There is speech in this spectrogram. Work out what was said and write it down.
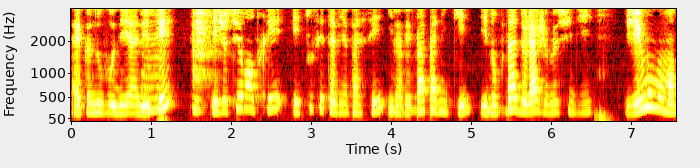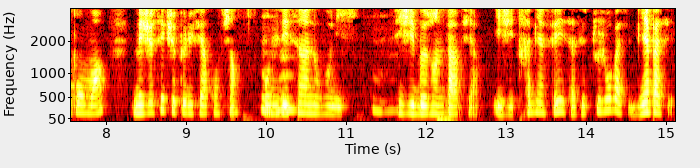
avec un nouveau-né à l'été. Et je suis rentrée et tout s'était bien passé. Il n'avait pas paniqué. Et donc là, de là, je me suis dit, j'ai eu mon moment pour moi, mais je sais que je peux lui faire confiance pour lui Mhm. laisser un nouveau-né Mhm. si j'ai besoin de partir. Et j'ai très bien fait et ça s'est toujours passé- bien passé.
